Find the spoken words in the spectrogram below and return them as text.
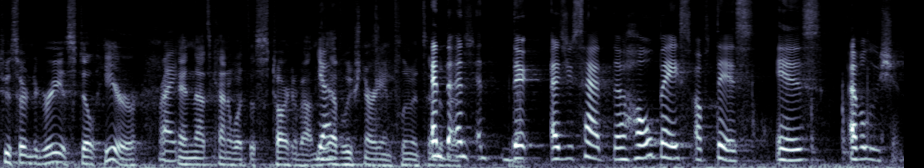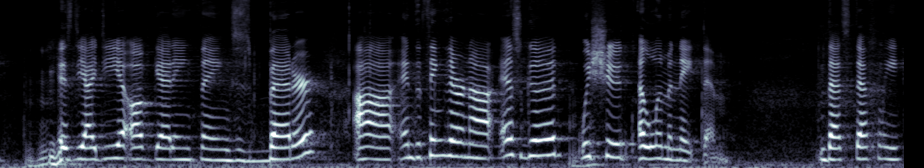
to a certain degree, it's still here. Right. And that's kind of what this is talking about, Yeah. the evolutionary influence and, into and, this. and there, as you said, the whole base of this is evolution. Mm-hmm. Is the idea of getting things better, uh, and the things that are not as good, we should eliminate them. That's definitely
